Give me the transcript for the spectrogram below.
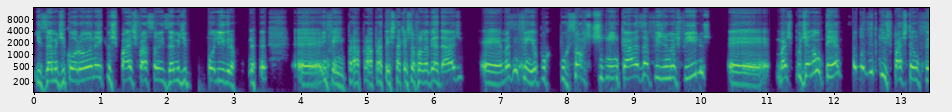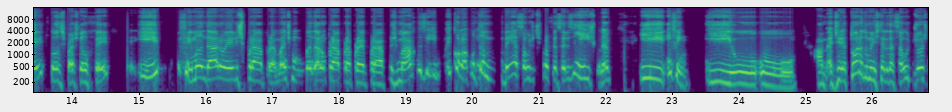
exame de corona e que os pais façam exame de polígrafo, né? é, enfim, para testar que eles estão falando a verdade. É, mas, enfim, eu, por, por, sorte, tinha em casa, fiz os meus filhos, é, mas podia não ter. Eu duvido que os pais tenham feito, todos os pais tenham feito, e enfim, mandaram eles para mandaram para os marcos e, e, colocam também a saúde dos professores em risco, né? E, enfim, e o, o a, diretora do Ministério da Saúde hoje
